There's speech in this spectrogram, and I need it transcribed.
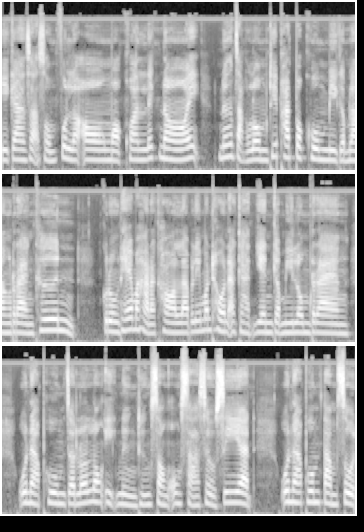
มีการสะสมฝุ่นละอองหมอกควันเล็กน้อย เนื่องจากลมที่พัดปกคลุมมีกำลังแรงขึ้น กรุงเทพมหานครและปริมณฑลอากาศเย็นกับมีลมแรง อุณหภูมิจะลดลงอีก 1-2 องศาเซลเซียส อุณหภูมิต่ำสุด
